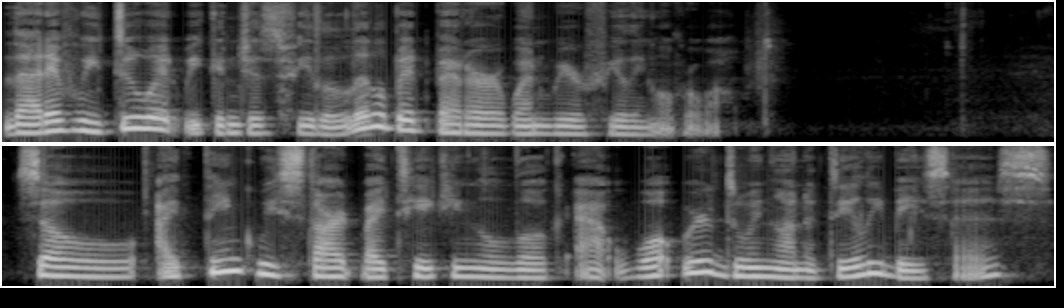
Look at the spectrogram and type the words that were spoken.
That if we do it, we can just feel a little bit better when we're feeling overwhelmed. So I think we start by taking a look at what we're doing on a daily basis.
